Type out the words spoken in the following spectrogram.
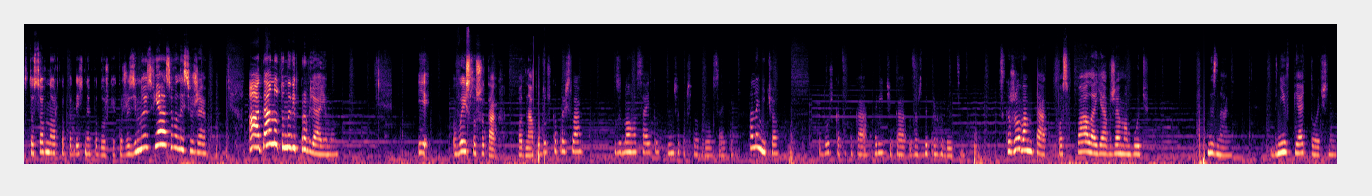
стосовно ортопедичної подушки. Кажу, зі мною зв'язувались уже. А, да, ну то ми відправляємо. І вийшло, що так. Одна подушка прийшла з одного сайту, інша прийшла з другого сайту. Але нічого. Подушка це така річ, яка завжди пригодиться. Скажу вам так, поспала я вже, мабуть, не знаю, днів 5 точно,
